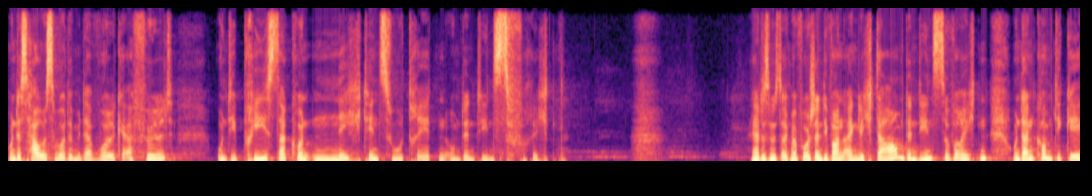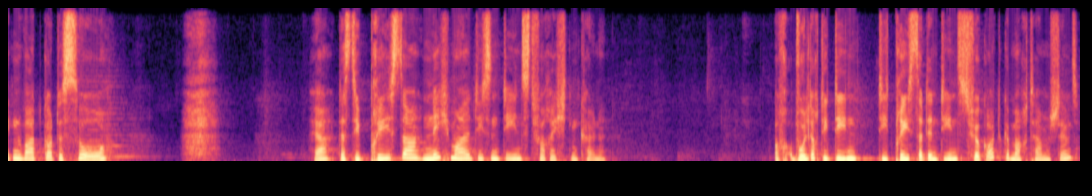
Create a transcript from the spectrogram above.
und das Haus wurde mit der Wolke erfüllt und die Priester konnten nicht hinzutreten, um den Dienst zu verrichten. Ja, das müsst ihr euch mal vorstellen. Die waren eigentlich da, um den Dienst zu verrichten. Und dann kommt die Gegenwart Gottes so, ja, dass die Priester nicht mal diesen Dienst verrichten können. Obwohl doch die, die Priester den Dienst für Gott gemacht haben, stimmt's?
